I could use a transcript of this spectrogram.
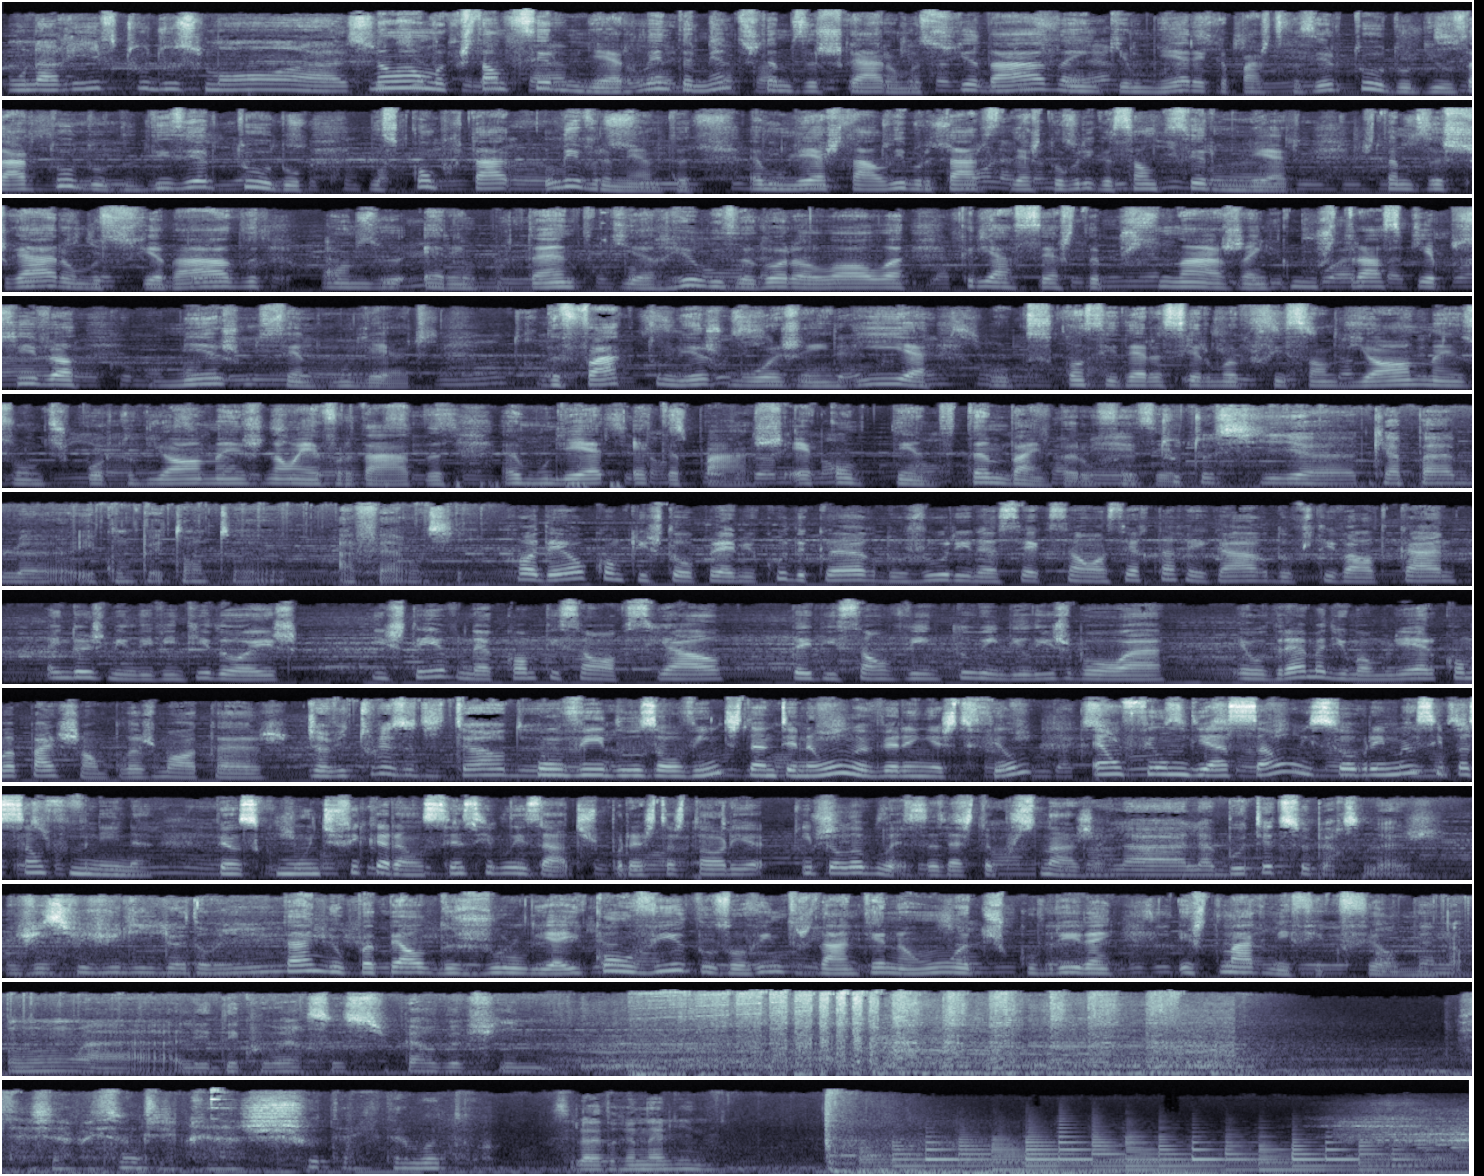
Não é uma que questão de ser mulher. Lentamente estamos a chegar a uma sociedade em que a mulher é capaz de fazer tudo, de usar tudo, de dizer tudo, de se comportar livremente. A mulher está a libertar-se desta obrigação de ser mulher. Estamos a chegar a uma sociedade onde era importante que a realizadora Lola criasse esta personagem que mostrasse que é possível, mesmo sendo mulher. De facto, mesmo como hoje em dia o que se considera ser uma profissão de homens, um desporto de homens, não é verdade. A mulher é capaz, é competente também para o fazer. Euh, aussi. Rodeo conquistou o prémio Coup de Cœur do júri na secção Un certain regard do Festival de Cannes em 2022 e esteve na competição oficial da edição 20 do Indy Lisboa. É o drama de uma mulher com uma paixão pelas motas. Convido os ouvintes da Antena 1 a verem este filme. É um filme de ação e sobre a emancipação feminina. Penso que muitos ficarão sensibilizados por esta história e pela beleza desta personagem. Tenho o papel de Júlia e convido os ouvintes da Antena 1 a descobrirem este magnífico filme. L'impression que j'ai pris un shoot avec ta moto. C'est l'adrénaline.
